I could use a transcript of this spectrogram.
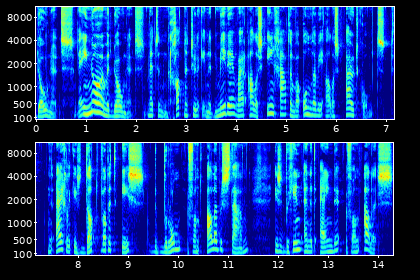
donut. Een enorme donut, met een gat natuurlijk in het midden waar alles ingaat en waaronder weer alles uitkomt. En eigenlijk is dat wat het is, de bron van alle bestaan, is het begin en het einde van alles.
